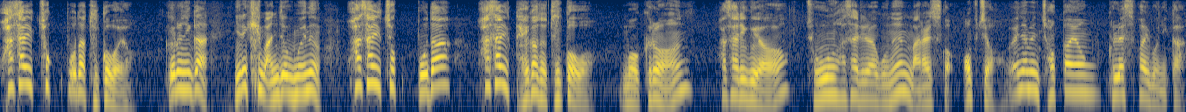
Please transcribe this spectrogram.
화살촉보다 두꺼워요. 그러니까 이렇게 만져보면은 화살촉보다 화살대가 더 두꺼워. 뭐 그런 화살이고요. 좋은 화살이라고는 말할 수가 없죠. 왜냐면 저가형 글래스 파이버니까.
